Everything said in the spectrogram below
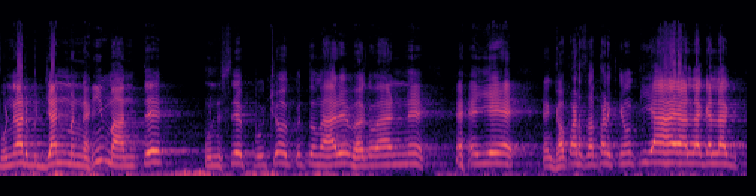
पुनर्जन्म नहीं मानते, उनसे पूछो कि तुम्हारे भगवान ने ये घपड़ सपड़ क्यों किया है अलग अलग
